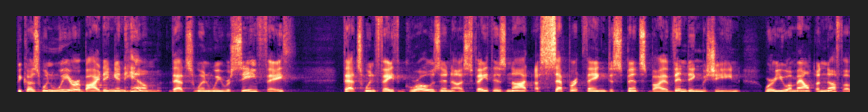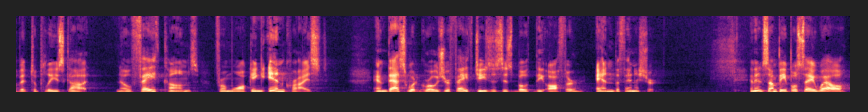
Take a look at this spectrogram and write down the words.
Because when we are abiding in Him, that's when we receive faith. That's when faith grows in us. Faith is not a separate thing dispensed by a vending machine where you amount enough of it to please God. No, faith comes from walking in Christ, and that's what grows your faith. Jesus is both the author and the finisher. And then some people say, well,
